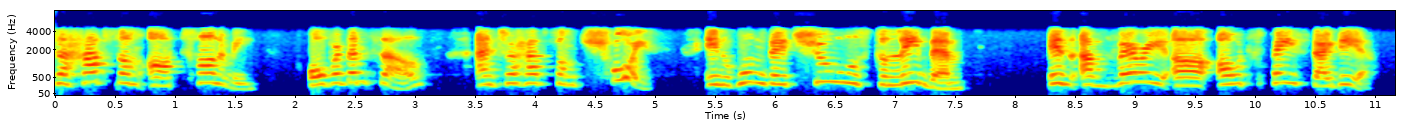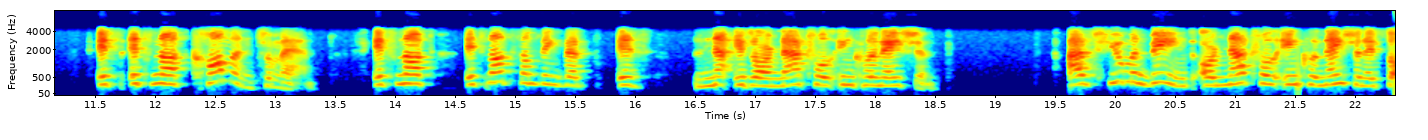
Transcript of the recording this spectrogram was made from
to have some autonomy over themselves and to have some choice in whom they choose to lead them is a very uh, outspaced idea. It's it's not common to man. It's not it's not something that is is our natural inclination. As human beings, our natural inclination is to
